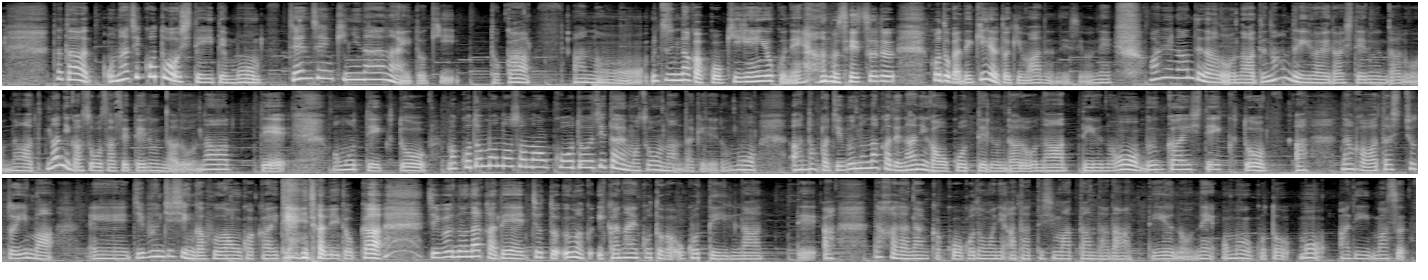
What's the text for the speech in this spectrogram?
ただ同じことをしていても全然気にならない時とかあの別になんかこう機嫌よくね あの接することができる時もあるんですよね。あれなんでだろうなってなんでイライラしてるんだろうなって何がそうさせてるんだろうなっって思っていくと、まあ、子どものその行動自体もそうなんだけれどもあなんか自分の中で何が起こってるんだろうなっていうのを分解していくとあなんか私ちょっと今、えー、自分自身が不安を抱えていたりとか自分の中でちょっとうまくいかないことが起こっているなってあだからなんかこう子供に当たってしまったんだなっていうのをね思うこともあります。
